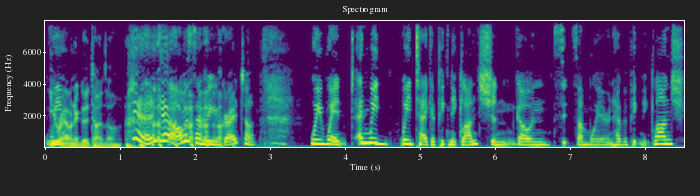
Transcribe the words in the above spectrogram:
you we- were having a good time, though. yeah, yeah, I was having a great time. We went and we'd we'd take a picnic lunch and go and sit somewhere and have a picnic lunch.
